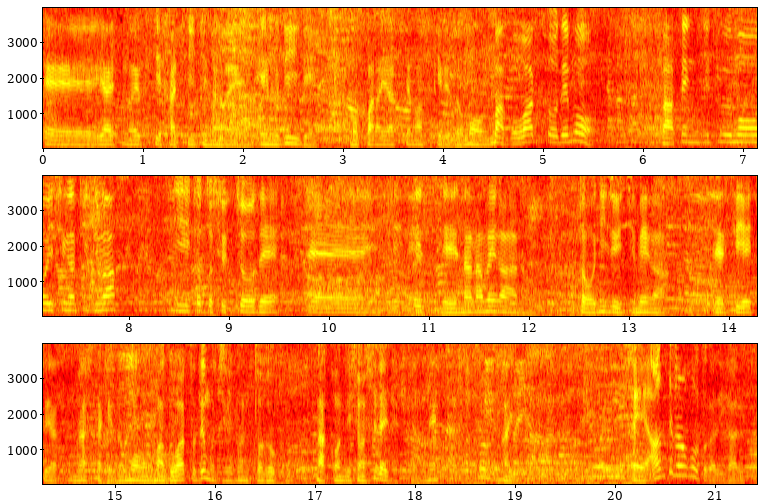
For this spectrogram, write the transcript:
えー、八重洲の FT817MD でもっぱらやってますけれども、まあ、5ワットでも、まあ、先日も石垣島にちょっと出張で、えー、7メガのと21メガ FT8 やりましたけども、まあ、5ワットでも十分届く、まあ、コンディション次第ですけどね。はいえー、アンテナの方とかいかがですか？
